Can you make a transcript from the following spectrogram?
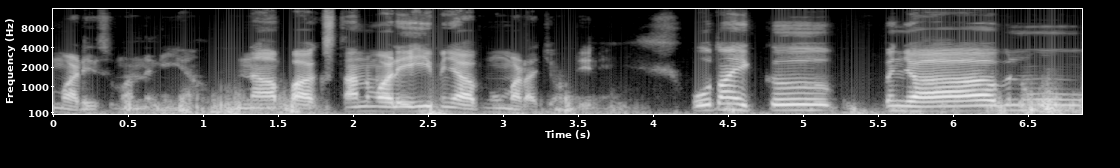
ਮਾੜੇ ਸੰਬੰਧ ਨਹੀਂ ਆ। ਨਾ ਪਾਕਿਸਤਾਨ ਵਾਲੇ ਹੀ ਪੰਜਾਬ ਨੂੰ ਮਾੜਾ ਚਾਹੁੰਦੇ ਨੇ। ਉਹ ਤਾਂ ਇੱਕ ਪੰਜਾਬ ਨੂੰ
